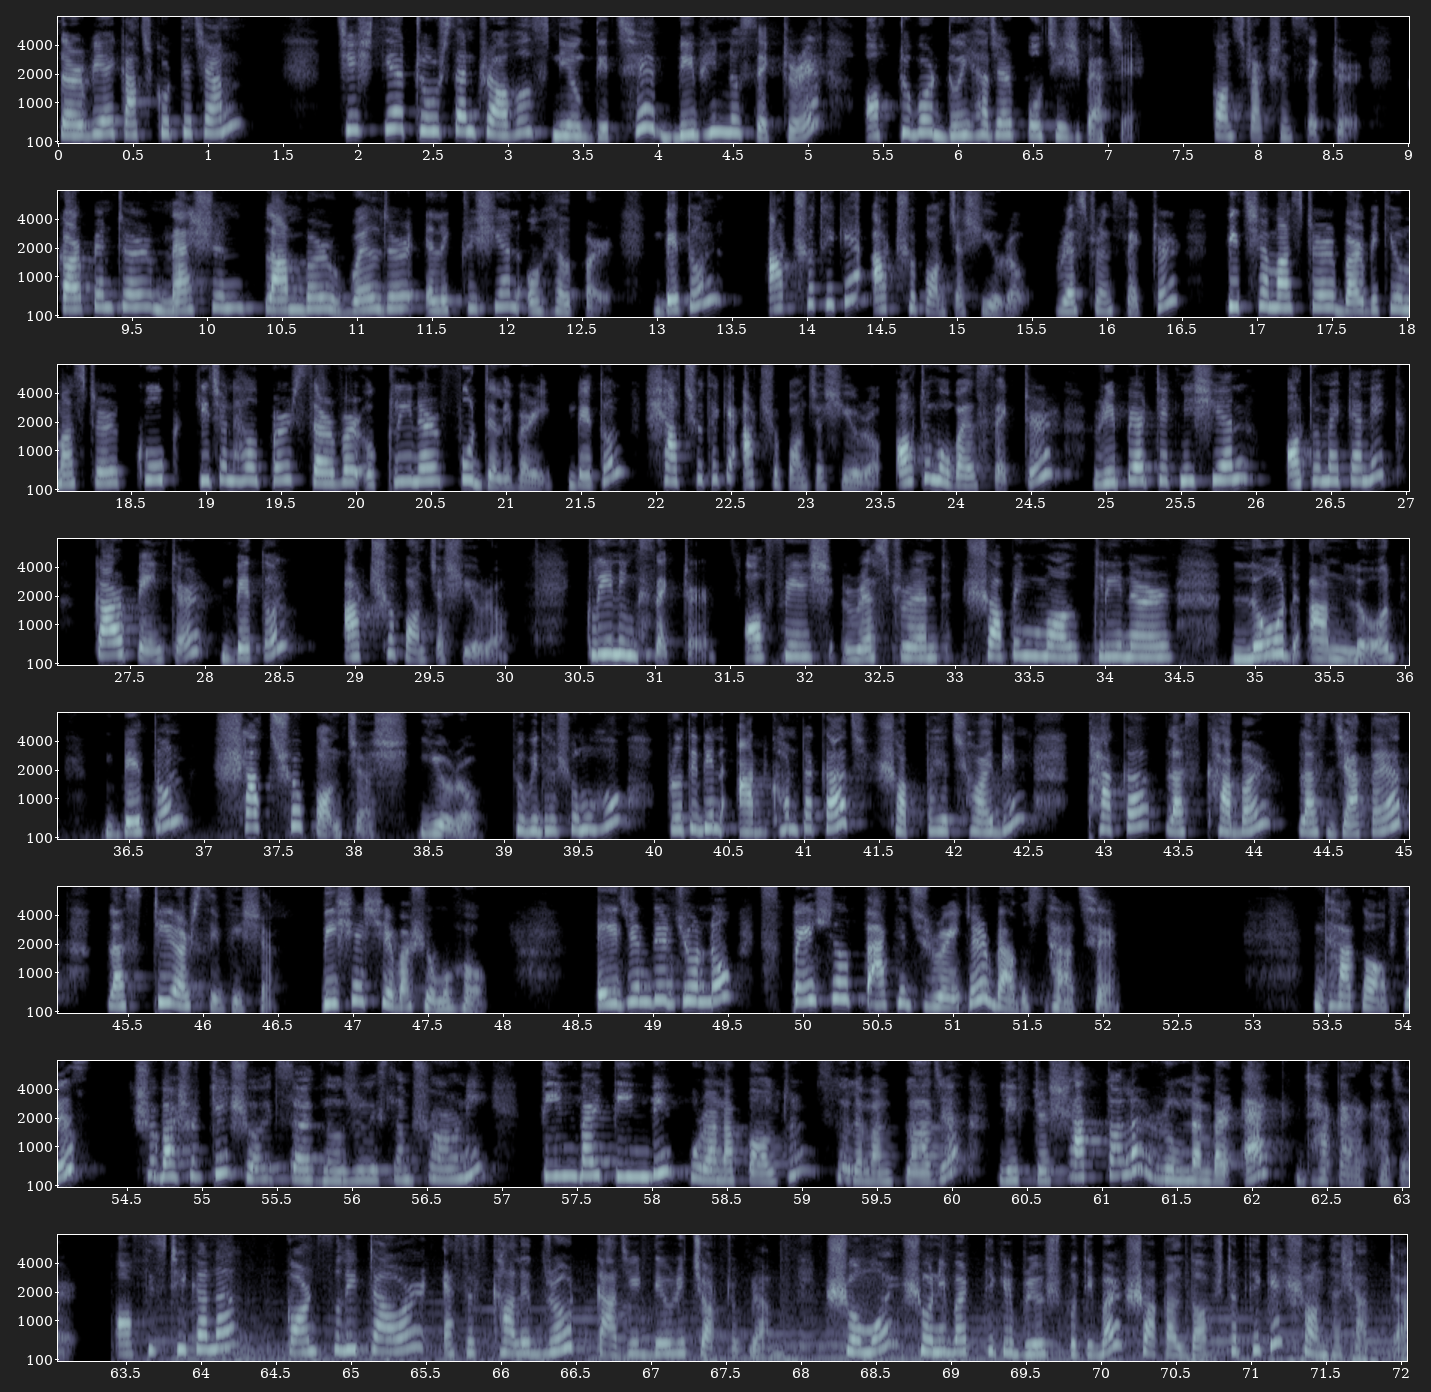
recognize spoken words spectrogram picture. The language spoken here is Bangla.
সার্বিয়ায় কাজ করতে চান? চিশতিয়া ট্যুরস অ্যান্ড ট্রাভেলস নিয়োগ দিচ্ছে বিভিন্ন সেক্টরে অক্টোবর দুই হাজার পঁচিশ ব্যাচে। Construction sector, carpenter mason plumber, welder, electrician ও হেল্পার। বেতন আটশো থেকে আটশো পঞ্চাশ euro. Restaurant sector, pizza master, barbecue master, cook, kitchen helper, server ও ক্লিনার, ফুড ডেলিভারি। বেতন সাতশো থেকে আটশো পঞ্চাশ euro. Automobile sector, repair technician, auto mechanic, car painter. বেতন আটশো পঞ্চাশ euro cleaning sector office restaurant shopping mall cleaner load unload বেতন সাতশো পঞ্চাশ ইউরো সুবিধাসমূহ, প্রতিদিন আট ঘণ্টা কাজ, সপ্তাহে ছয় দিন, থাকা প্লাস খাবার প্লাস যাতায়াত প্লাস টিআরসি ভিসা বিশেষ সেবাসমূহ এজেন্টদের জন্য স্পেশাল প্যাকেজ রেটের ব্যবস্থা আছে। ঢাকা অফিস একশো বাষট্টি শহীদ সৈয়দ নজরুল ইসলাম সরণি, তিন বাই তিন বি পুরানা পল্টন, সুলেমান প্লাজা, লিফটের সাততলা, রুম নাম্বার এক, ঢাকা এক হাজার। অফিস ঠিকানা Karnaphuli tower, S S Khaled road, কাজীর দেউরি, চট্টগ্রাম। সময় শনিবার থেকে বৃহস্পতিবার সকাল দশটা থেকে সন্ধ্যা সাতটা।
